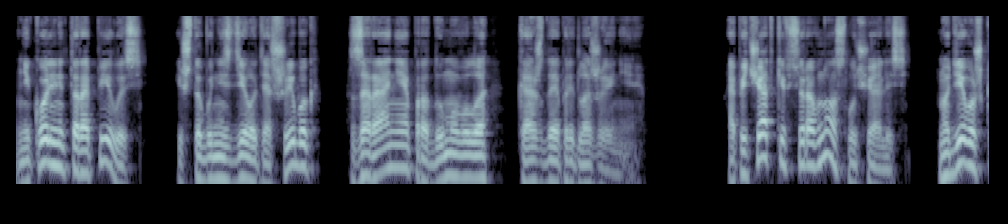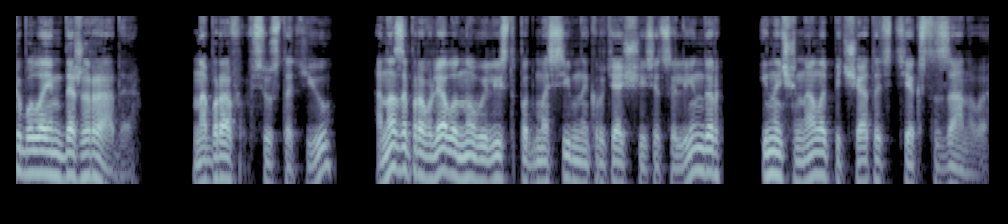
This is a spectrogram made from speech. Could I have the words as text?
Николь не торопилась и, чтобы не сделать ошибок, заранее продумывала каждое предложение. Опечатки все равно случались, но девушка была им даже рада. Набрав всю статью, она заправляла новый лист под массивный крутящийся цилиндр и начинала печатать текст заново.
